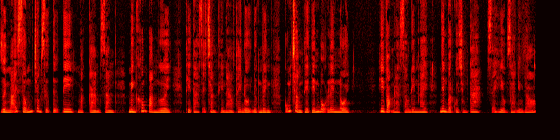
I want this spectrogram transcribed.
rồi mãi sống trong sự tự ti mặc cảm rằng mình không bằng người, thì ta sẽ chẳng thể nào thay đổi được mình, cũng chẳng thể tiến bộ lên nổi. Hy vọng là sau đêm nay, nhân vật của chúng ta sẽ hiểu ra điều đó.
